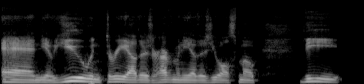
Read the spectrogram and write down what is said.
and you know you and three others or however many others you all smoke, the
